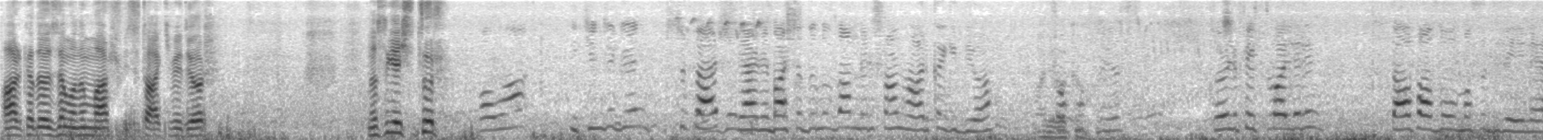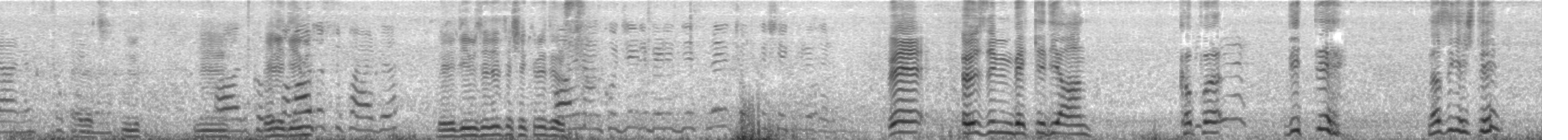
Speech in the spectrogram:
Arkada Özlem Hanım var. Bizi takip ediyor. Nasıl geçti tur? Valla ikinci gün süper. Yani başladığımızdan beri şu an harika gidiyor. Çok mutluyuz. Böyle festivallerin daha fazla olması dileğiyle yani. Çok Evet. memnunum. Ee, Harika. belediye, Rotalar da süperdi. belediyemize de teşekkür ediyoruz. Aynen Kocaeli Belediyesi'ne çok teşekkür ederiz. Ve Özlem'in beklediği an kapı bitti. Nasıl geçti?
